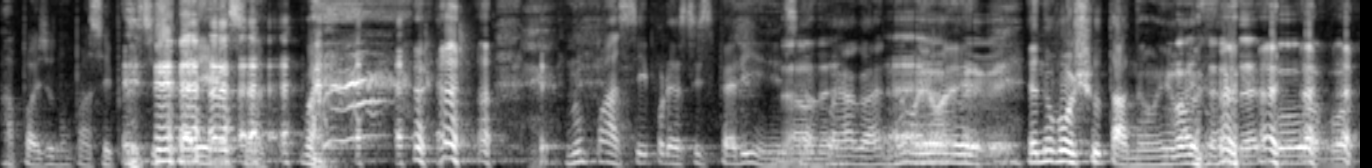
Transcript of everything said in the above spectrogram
Rapaz, eu não passei por essa experiência. não passei por essa experiência. Não, né? agora, não, eu, eu, eu não vou chutar, não. Eu, Mas, né? Boa, boa.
